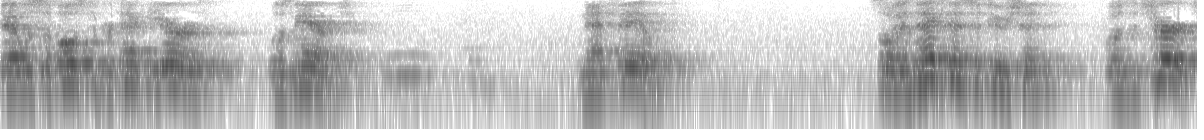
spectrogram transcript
that was supposed to protect the earth was marriage. And that failed. So his next institution was the church,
